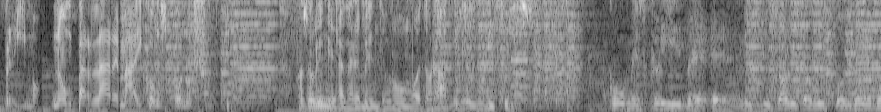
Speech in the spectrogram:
primo. Non parlare mai con sconosciuti. Pasolini era veramente un uomo adorabile e indifeso. Come scrive, eh, di solito rispondevo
